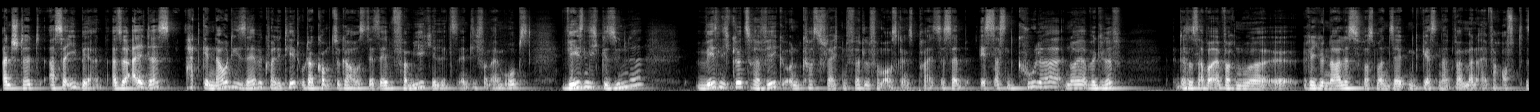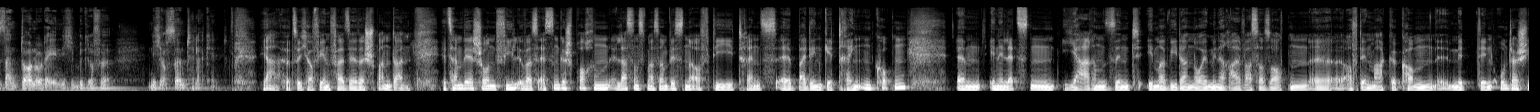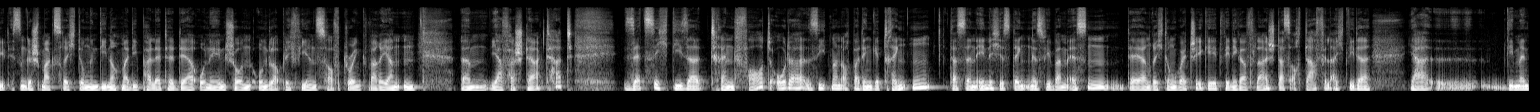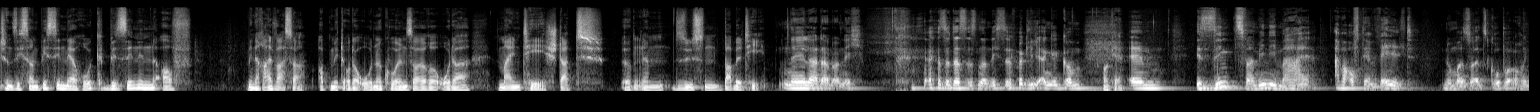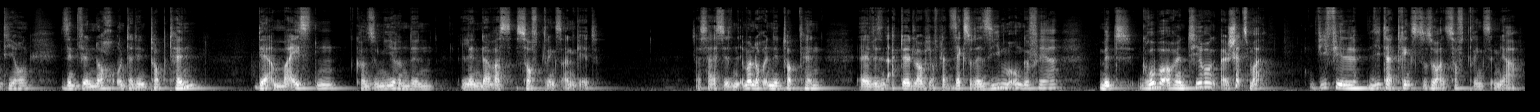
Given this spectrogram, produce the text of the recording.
anstatt Acai-Beeren. Also all das hat genau dieselbe Qualität oder kommt sogar aus derselben Familie letztendlich von einem Obst. Wesentlich gesünder, wesentlich kürzerer Weg und kostet vielleicht ein Viertel vom Ausgangspreis. Deshalb ist das ein cooler neuer Begriff. Das ist aber einfach nur äh, regionales, was man selten gegessen hat, weil man einfach oft Sanddorn oder ähnliche Begriffe nicht auf seinem Teller kennt. Ja, hört sich auf jeden Fall sehr, sehr spannend an. Jetzt haben wir schon viel übers Essen gesprochen. Lass uns mal so ein bisschen auf die Trends äh, bei den Getränken gucken. Ähm, in den letzten Jahren sind immer wieder neue Mineralwassersorten äh, auf den Markt gekommen äh, mit den unterschiedlichsten Geschmacksrichtungen, die nochmal die Palette der ohnehin schon unglaublich vielen Softdrink-Varianten ähm, ja verstärkt hat. Setzt sich dieser Trend fort oder sieht man auch bei den Getränken, dass ein ähnliches Denken ist wie beim Essen, der in Richtung Veggie geht, weniger Fleisch, dass auch da vielleicht wieder ja äh, die Menschen sich so ein bisschen mehr rückbesinnen auf Mineralwasser, ob mit oder ohne Kohlensäure oder mein Tee statt irgendeinem süßen Bubble Tea? Nee, leider noch nicht. Also das ist noch nicht so wirklich angekommen. Okay. Ähm, es sinkt zwar minimal, aber auf der Welt nur mal so als grobe Orientierung, sind wir noch unter den Top 10 der am meisten konsumierenden Länder, was Softdrinks angeht. Das heißt, wir sind immer noch in den Top 10. Äh, wir sind aktuell, glaube ich, auf Platz 6 oder 7 ungefähr. Mit grober Orientierung, äh, schätz mal, wie viel Liter trinkst du so an Softdrinks im Jahr?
